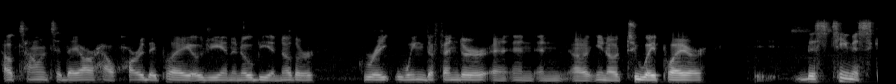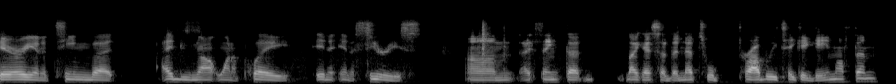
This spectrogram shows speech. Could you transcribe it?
how talented they are, how hard they play. OG Anunoby, another great wing defender and and, and uh, you know two way player. This team is scary and a team that I do not want to play in a, in a series. Um, I think that, like I said, the Nets will probably take a game off them,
